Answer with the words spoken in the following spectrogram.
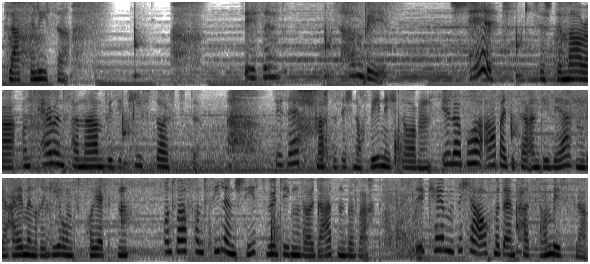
klagte Lisa. Sie sind Zombies. Shit, zischte Mara und Karen vernahm, wie sie tief seufzte. Sie selbst machte sich noch wenig Sorgen. Ihr Labor arbeitete an diversen geheimen Regierungsprojekten und war von vielen schießwütigen Soldaten bewacht. Die kämen sicher auch mit ein paar Zombies klar.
